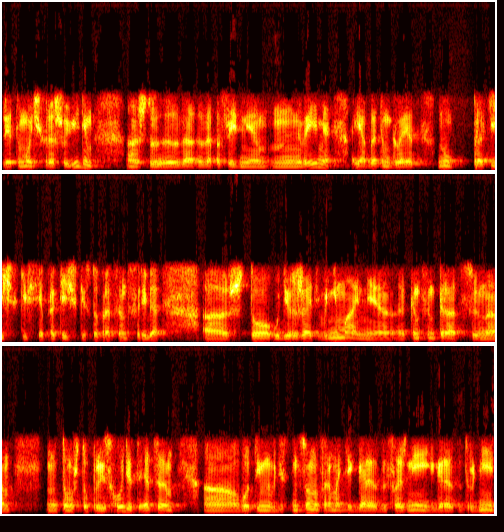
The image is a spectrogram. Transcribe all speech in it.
При этом мы очень хорошо видим, э, что за, за последнее время, и об этом говорят, ну, практически все, практически 100% ребят, а, что удержать внимание, концентрацию на том, что происходит, это а, вот именно в дистанционном формате гораздо сложнее и гораздо труднее,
